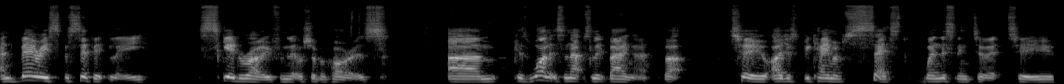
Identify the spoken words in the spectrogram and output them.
And very specifically, Skid Row from Little Shop of Horrors. Because one, it's an absolute banger, but two, I just became obsessed when listening to it to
